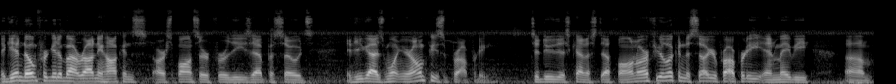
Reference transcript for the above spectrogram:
Again, don't forget about Rodney Hawkins, our sponsor for these episodes. If you guys want your own piece of property to do this kind of stuff on, or if you're looking to sell your property and maybe um,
